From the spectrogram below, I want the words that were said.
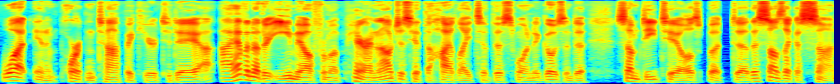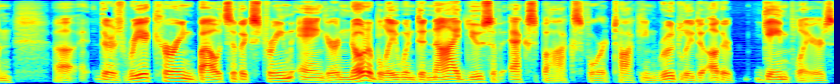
What an important topic here today. I- I have another email from a parent, and I'll just hit the highlights of this one. It goes into some details, but uh, this sounds like a son. Uh, there's reoccurring bouts of extreme anger, notably when denied use of Xbox for talking rudely to other game players.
